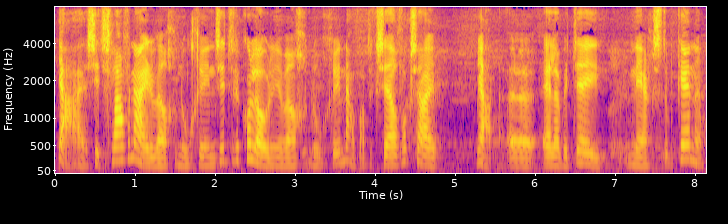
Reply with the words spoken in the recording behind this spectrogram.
ja, zit de slavernij er wel genoeg in? Zitten de koloniën wel genoeg in? Nou, wat ik zelf ook zei, ja, uh, eh, LHBT nergens te bekennen.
